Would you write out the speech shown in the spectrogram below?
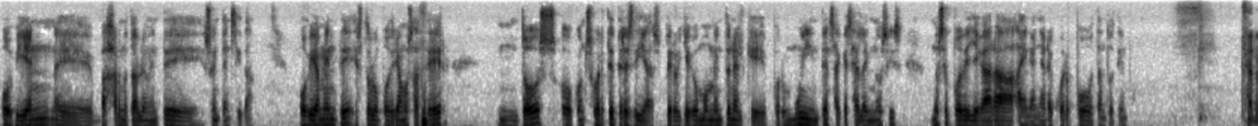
o bien eh, bajar notablemente su intensidad. Obviamente esto lo podríamos hacer mm, dos o con suerte tres días, pero llega un momento en el que por muy intensa que sea la hipnosis, no se puede llegar a, engañar el cuerpo tanto tiempo. Claro,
